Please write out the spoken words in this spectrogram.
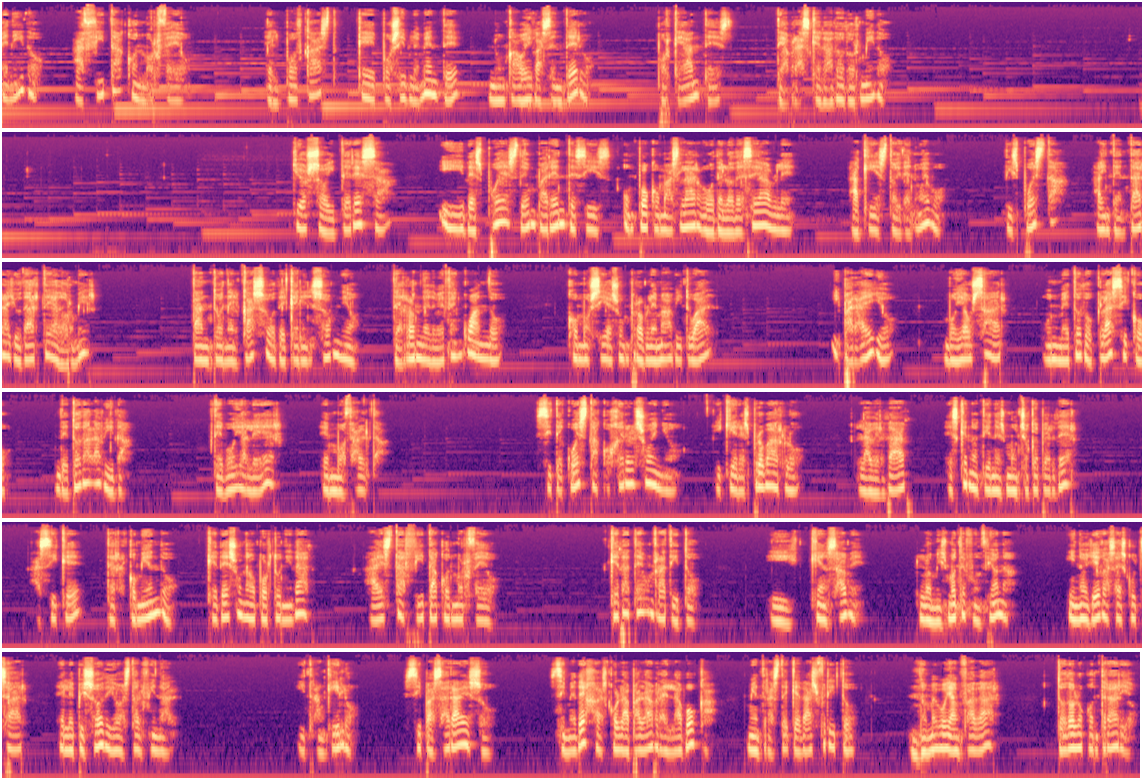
Bienvenido a Cita con Morfeo, el podcast que posiblemente nunca oigas entero, porque antes te habrás quedado dormido. Yo soy Teresa y después de un paréntesis un poco más largo de lo deseable, aquí estoy de nuevo, dispuesta a intentar ayudarte a dormir. Tanto en el caso de que el insomnio te ronde de vez en cuando, como si es un problema habitual. Y para ello voy a usar un método clásico de toda la vida te voy a leer en voz alta. Si te cuesta coger el sueño y quieres probarlo, la verdad es que no tienes mucho que perder. Así que te recomiendo que des una oportunidad a esta cita con Morfeo. Quédate un ratito y, quién sabe, lo mismo te funciona y no llegas a escuchar el episodio hasta el final. Y tranquilo, si pasara eso, si me dejas con la palabra en la boca mientras te quedas frito, no me voy a enfadar, todo lo contrario,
